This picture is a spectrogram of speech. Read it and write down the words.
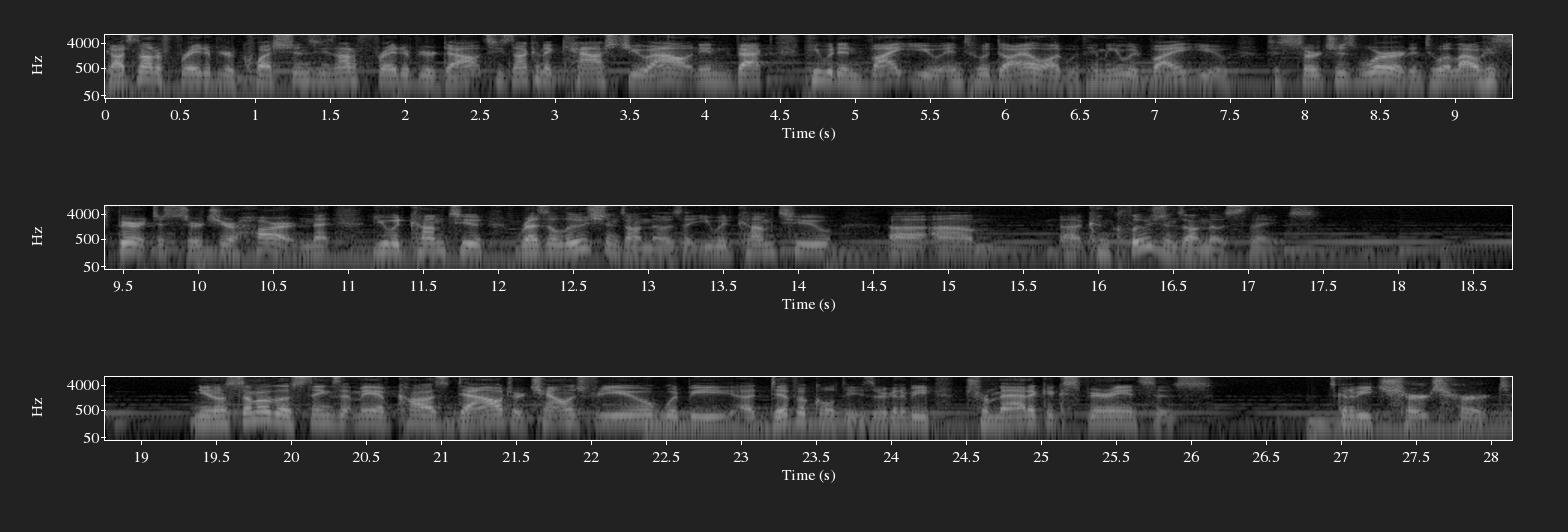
God's not afraid of your questions. He's not afraid of your doubts. He's not going to cast you out. And in fact, He would invite you into a dialogue with Him. He would invite you to search His Word and to allow His Spirit to search your heart, and that you would come to resolutions on those, that you would come to uh, um, uh, conclusions on those things. You know, some of those things that may have caused doubt or challenge for you would be uh, difficulties. They're going to be traumatic experiences. It's going to be church hurt.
